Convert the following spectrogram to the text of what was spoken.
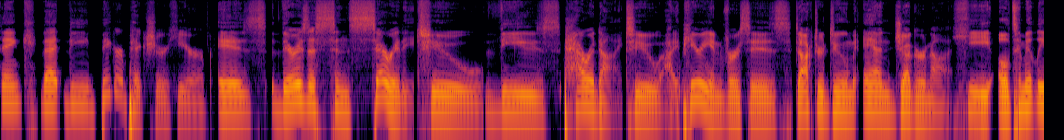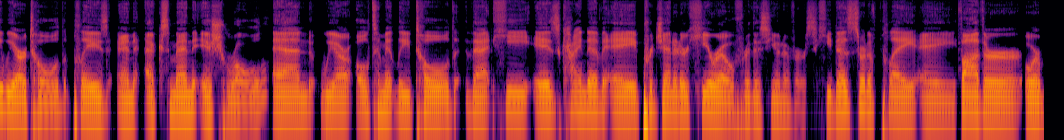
think that the bigger picture here is there is a sincerity to these paradigm to Hyperion versus Doctor Doom and Juggernaut. He ultimately, we are told, plays an X Men ish role, and we are ultimately told that he is kind of a progenitor hero for this universe. He does sort of play a father or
